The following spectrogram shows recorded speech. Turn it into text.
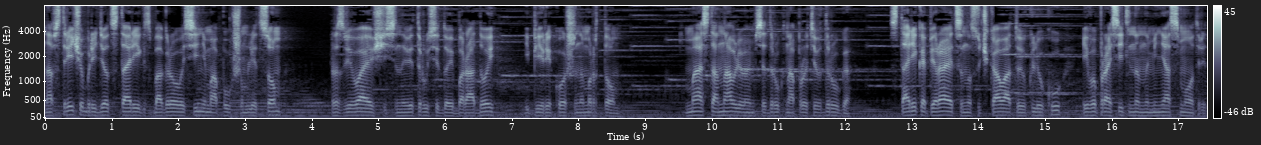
Навстречу бредет старик с багрово-синим опухшим лицом, развивающийся на ветру седой бородой и перекошенным ртом. Мы останавливаемся друг напротив друга. Старик опирается на сучковатую клюку и вопросительно на меня смотрит.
